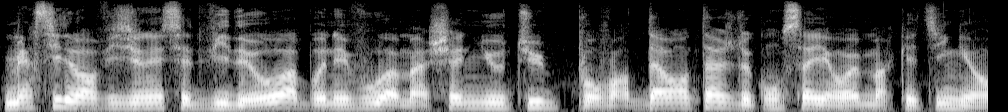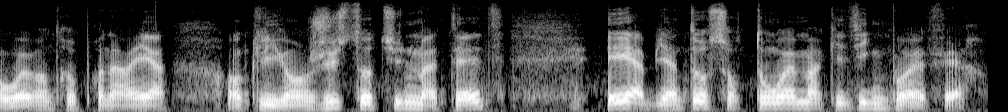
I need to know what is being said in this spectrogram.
Merci d'avoir visionné cette vidéo, abonnez-vous à ma chaîne YouTube pour voir davantage de conseils en web marketing et en web entrepreneuriat en cliquant juste au-dessus de ma tête et à bientôt sur tonwebmarketing.fr.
